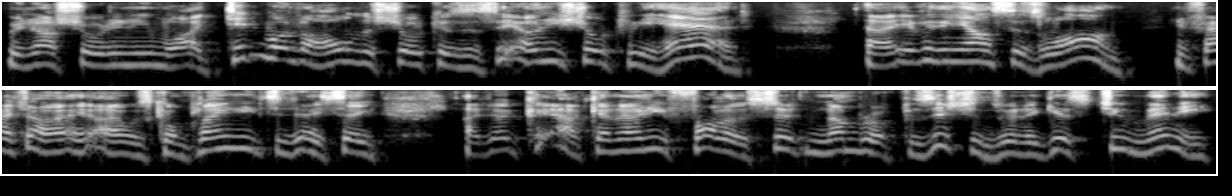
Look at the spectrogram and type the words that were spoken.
We're not short anymore. I did want to hold the short because it's the only short we had. Uh, everything else is long. In fact, I, I, was complaining today saying I don't I can only follow a certain number of positions. When it gets too many,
